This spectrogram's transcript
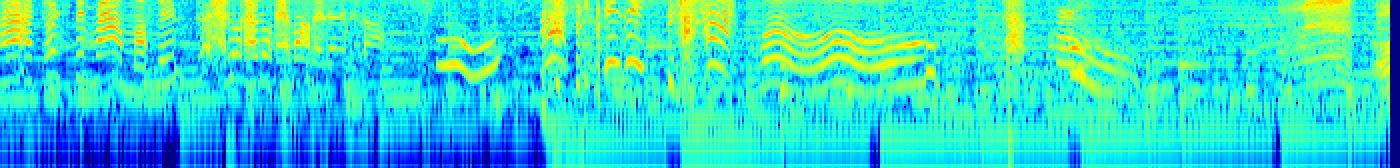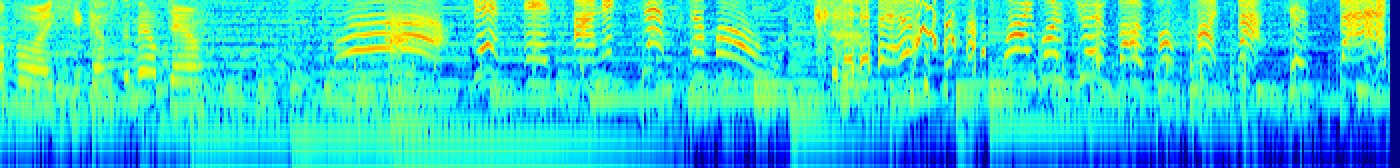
Ah, don't spin round, Muffin. Ooh. Ah, she's dizzy. Whoa. Oh boy, here comes the meltdown. Ah, This is unacceptable. Why won't you go off my back, you bag?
